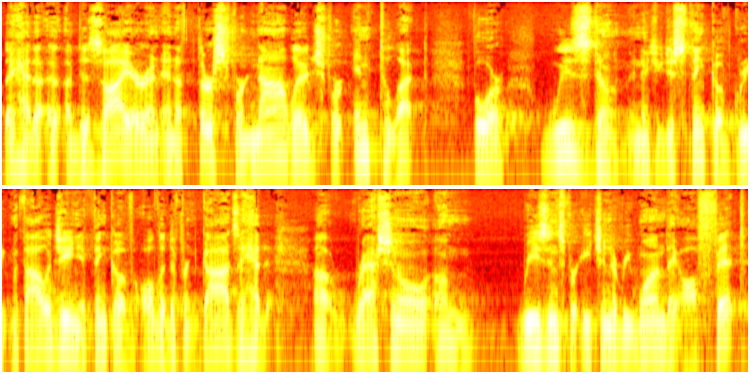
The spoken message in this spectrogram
They had a, a desire and, and, a thirst for knowledge, for intellect, for wisdom. And if you just think of Greek mythology and you think of all the different gods, they had uh, rational um, reasons for each and every one. They all fit.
